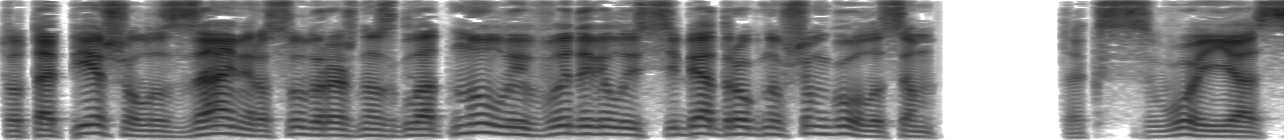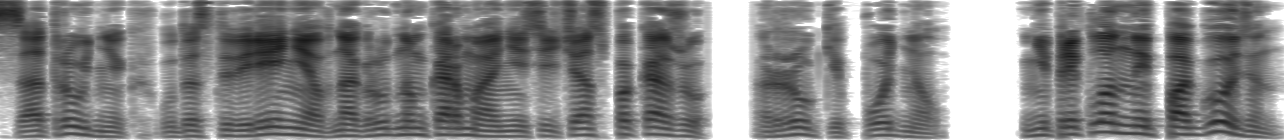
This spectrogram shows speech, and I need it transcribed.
Тот опешил, замер, судорожно сглотнул и выдавил из себя дрогнувшим голосом. «Так свой я, сотрудник, удостоверение в нагрудном кармане, сейчас покажу». Руки поднял. Непреклонный Погодин,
